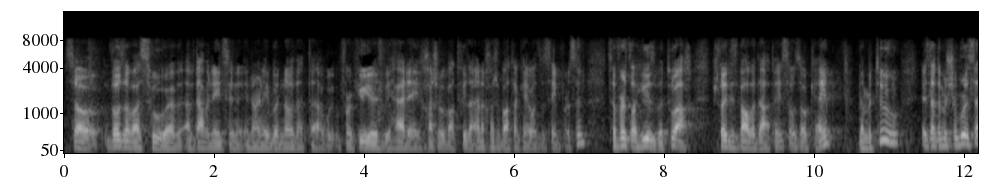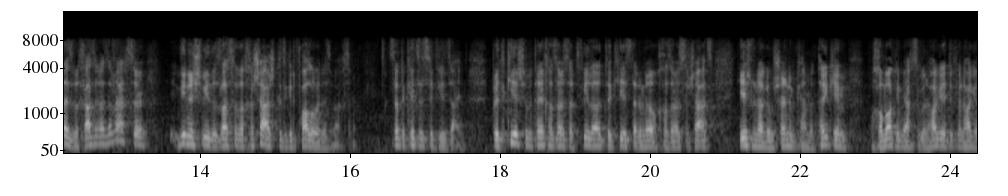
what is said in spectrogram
So those of us who have, have davenates in, in our neighborhood know that uh, we, for a few years we had a chashav about tefillah and a chashav about takeh was the same person. So first of all, he was betuach shleitis balvadate, so it was okay. Number two is that the Mishabur says v'chazan as a machzer, vina shvi, there's less of a chashash because he could follow in his machzer. זאת der kitzes if you sein bet kirsche bet khazar sat fila der kirs der mer khazar sat schatz yesh mir nagem shnem kam taykem ve khamak im yakhsu ben hage difen hage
